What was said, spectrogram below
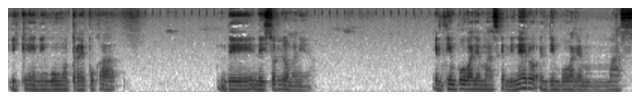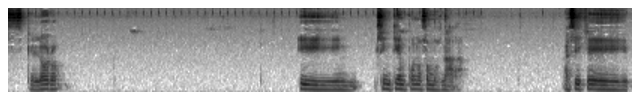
y que en ninguna otra época de la historia de la humanidad. El tiempo vale más que el dinero, el tiempo vale más que el oro. Y sin tiempo no somos nada. Así que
